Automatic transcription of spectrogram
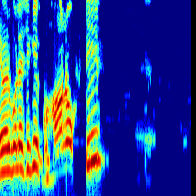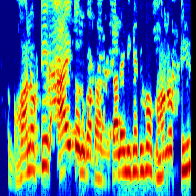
এবার বলেছে কি ঘনকটির ঘনকটির আয়তন কত হবে? তাহলে লিখে দিব ঘনকটির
